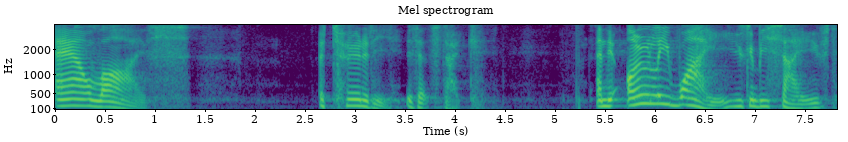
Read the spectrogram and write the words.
our lives, eternity is at stake. And the only way you can be saved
